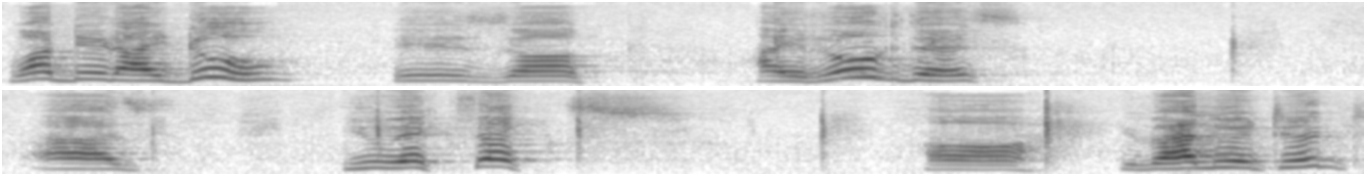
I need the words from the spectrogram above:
what did I do is uh, I wrote this as u x x uh, evaluated.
